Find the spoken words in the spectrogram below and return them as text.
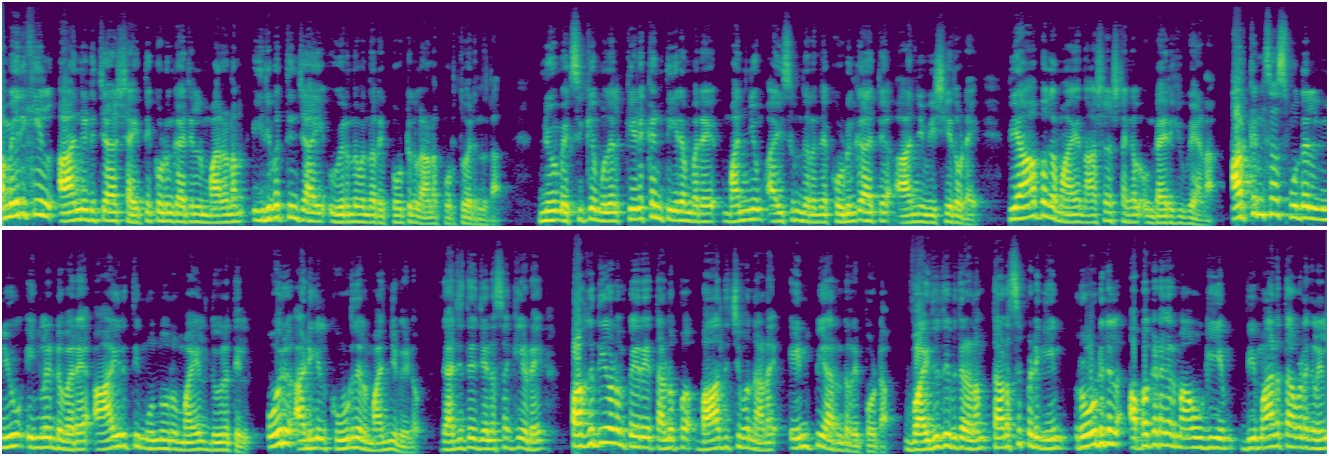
അമേരിക്കയിൽ ആഞ്ഞടിച്ച ശൈത്യക്കൊടുങ്കാറ്റിൽ മരണം ഇരുപത്തിയഞ്ചായി ഉയർന്നുവെന്ന റിപ്പോർട്ടുകളാണ് പുറത്തുവരുന്നത്. ന്യൂ മെക്സിക്കോ മുതൽ കിഴക്കൻ തീരം വരെ മഞ്ഞും ഐസും നിറഞ്ഞ കൊടുങ്കാറ്റ് ആഞ്ഞു വീശിയതോടെ വ്യാപകമായ നാശനഷ്ടങ്ങൾ ഉണ്ടായിരിക്കുകയാണ്. അർക്കൻസാസ് മുതൽ ന്യൂ ഇംഗ്ലണ്ട് വരെ ആയിരത്തി മൈൽ ദൂരത്തിൽ ഒരു അടിയിൽ കൂടുതൽ മഞ്ഞ് വീണു. രാജ്യത്തെ ജനസംഖ്യയുടെ പകുതിയോളം പേരെ തണുപ്പ് ബാധിച്ചുവെന്നാണ് എൻ പി ആറിന്റെ റിപ്പോർട്ട്. വൈദ്യുതി വിതരണം തടസ്സപ്പെടുകയും റോഡുകൾ അപകടകരമാവുകയും വിമാനത്താവളങ്ങളിൽ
